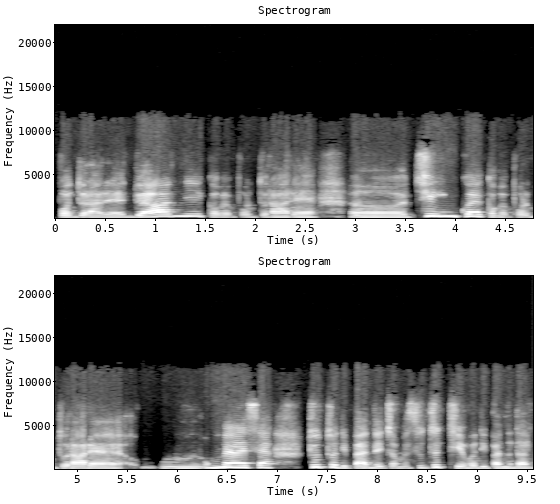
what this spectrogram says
può durare due anni, come può durare uh, cinque, come può durare un, un, mese, tutto dipende, diciamo, è soggettivo, dipende da,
